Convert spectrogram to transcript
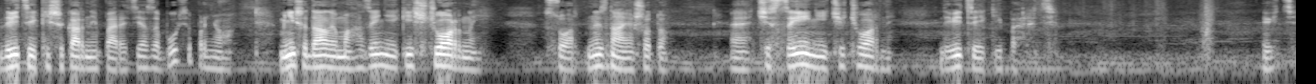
Дивіться, який шикарний перець. Я забувся про нього. Мені ще дали в магазині якийсь чорний сорт. Не знаю, що то. Е, Чи синій, чи чорний. Дивіться, який перець. Дивіться,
